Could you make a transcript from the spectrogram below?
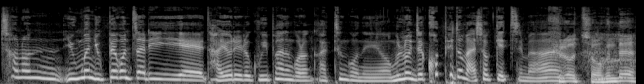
6천 원, 6만 6백 원짜리의 다이어리를 구입하는 거랑 같은 거네요. 물론 이제 커피도 마셨겠지만. 그렇죠. 근데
